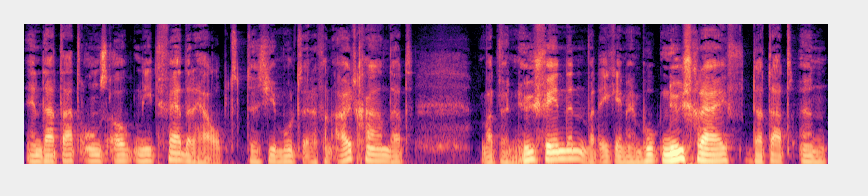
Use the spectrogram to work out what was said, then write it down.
en dat dat ons ook niet verder helpt. Dus je moet ervan uitgaan dat wat we nu vinden, wat ik in mijn boek nu schrijf, dat dat een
